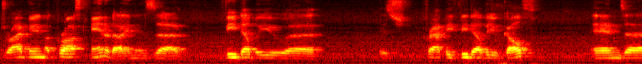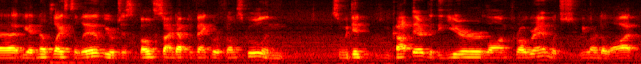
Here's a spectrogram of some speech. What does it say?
driving across Canada in his uh, VW, uh, his crappy VW Golf, and uh, we had no place to live. We were just both signed up to Vancouver Film School, and so we did. We got there, did the year-long program, which we learned a lot,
